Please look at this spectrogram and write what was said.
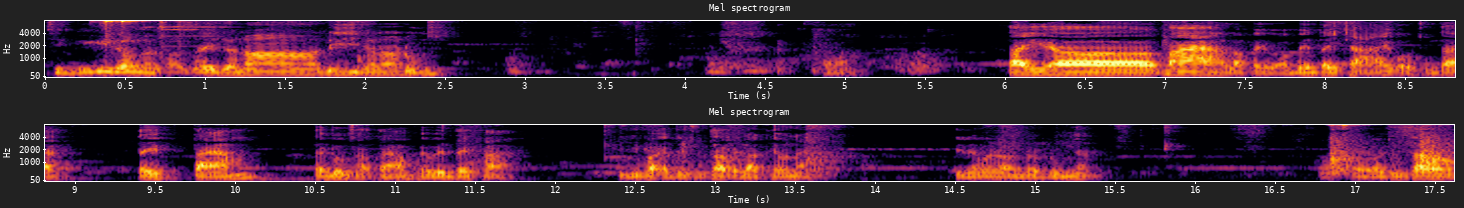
chỉnh cái ghi đông làm sao dây cho nó đi cho nó đúng. Đó. tay à, uh, 3 là phải ở bên tay trái của chúng ta tay 8 tay bướm xả 8 phải bên tay phải thì như vậy thì chúng ta phải đặt theo này. Thì nó mới là đúng nhất đó, sau đó chúng ta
